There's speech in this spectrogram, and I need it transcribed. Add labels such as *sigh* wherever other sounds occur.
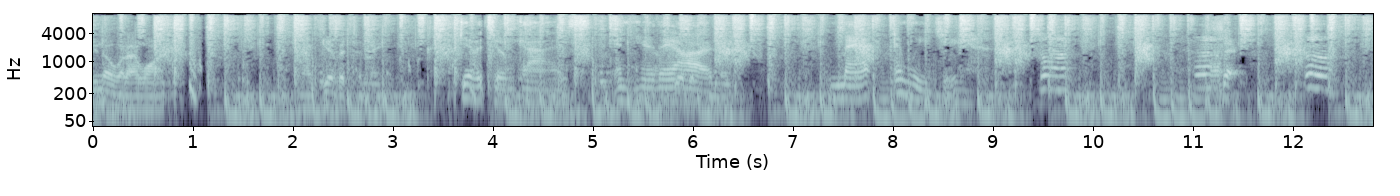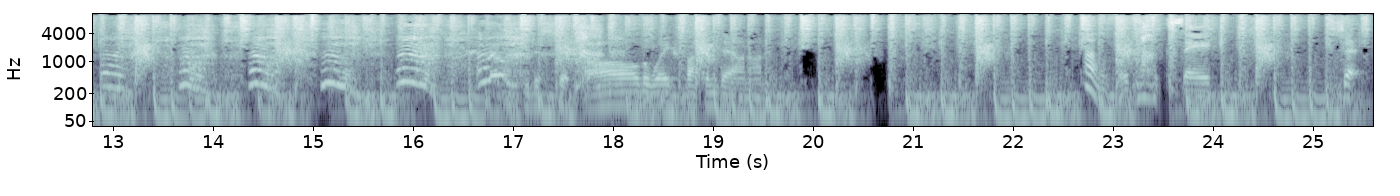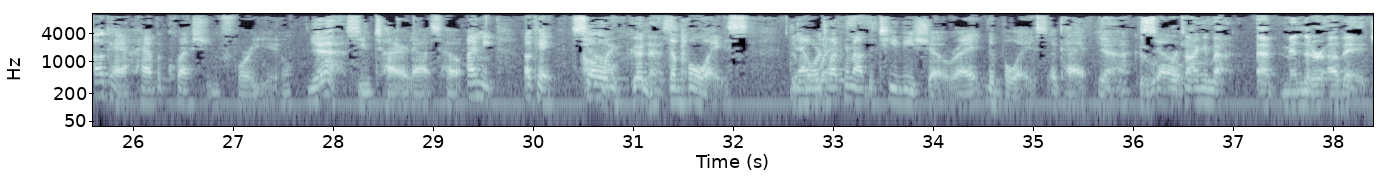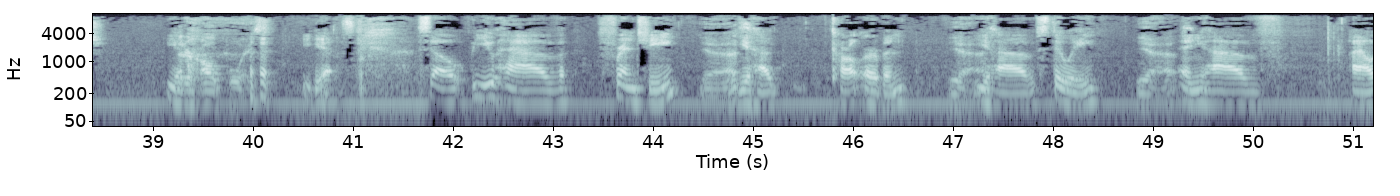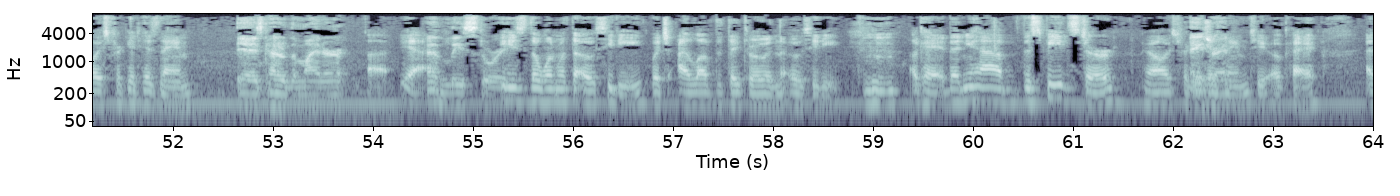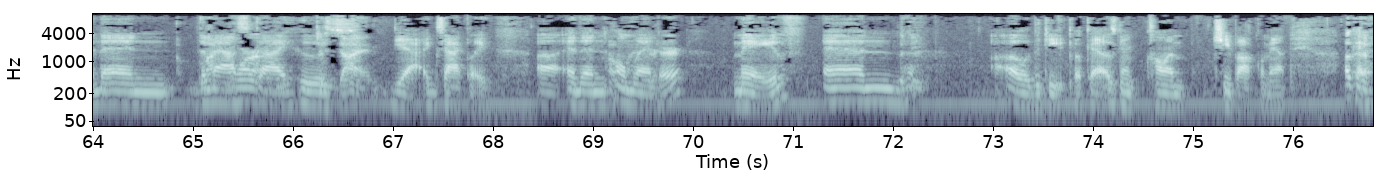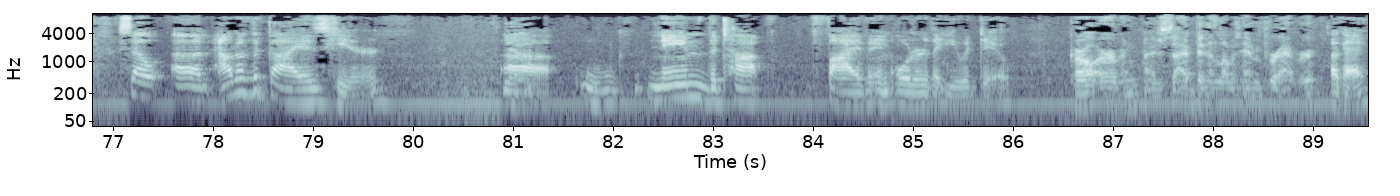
You know what I want. Now give it to me. Give it to them, guys. And here they are. Matt and Ouija. Sit. You just sit all the way fucking down on it. Oh, for fuck's sake. Sit. Okay, I have a question for you. Yes. You tired ass asshole. I mean, okay, so Oh my goodness. The Boys. The now we're Boys. talking about the TV show, right? The Boys. Okay. yeah, because So- we're talking about uh, men that are of age that are called boys. *laughs* yes. So you have Frenchie. yes. You have Karl Urban. Yeah. You have Stewie, Yeah. and you have I always forget his name. Yeah, he's kind of the minor, Uh, yeah. at least story. He's the one with the OCD, which I love that they throw in the OCD. Mm-hmm. Okay, then you have the speedster. I always forget his A-Train. name too. Okay, and then the masked guy who's just died. Yeah, exactly. Uh, and then Homelander, Maeve, and The Deep. oh, the Deep. Okay, I was going to call him Cheap Aquaman. Okay, Uh. *laughs* so um, out of the guys here, Yeah. uh, w- name the top five in order that you would do. Karl Urban. I just I've been in love with him forever. Okay.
